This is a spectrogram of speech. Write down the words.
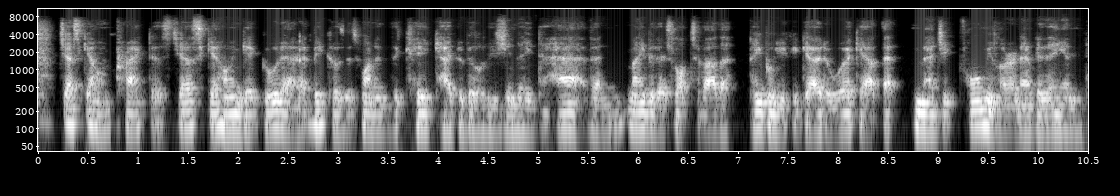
just go and practice, just go and get good at it because it's one of the key capabilities you need to have. And maybe there's lots of other people you could go to work out that magic formula and everything. And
